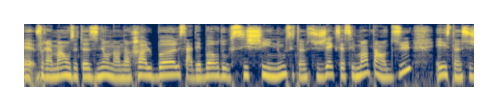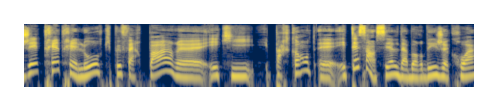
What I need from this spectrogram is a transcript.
Euh, vraiment, aux États-Unis, on en a ras-le-bol. Ça déborde aussi chez nous. C'est un sujet excessivement tendu et c'est un sujet très, très lourd qui peut faire peur euh, et qui, par contre, euh, est essentiel d'aborder, je crois,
